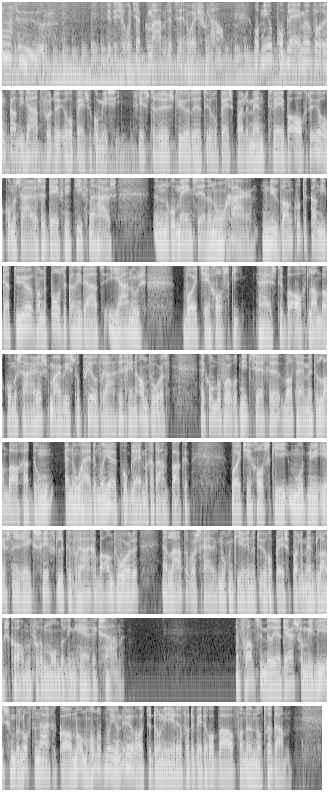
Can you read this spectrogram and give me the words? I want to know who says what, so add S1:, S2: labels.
S1: 10 uur.
S2: Dit is Jeroen Tjepkema met het NOS Journaal. Opnieuw problemen voor een kandidaat voor de Europese Commissie. Gisteren stuurde het Europees Parlement twee beoogde eurocommissarissen definitief naar huis. Een Roemeense en een Hongaar. Nu wankelt de kandidatuur van de Poolse kandidaat Janusz Wojciechowski. Hij is de beoogd landbouwcommissaris, maar wist op veel vragen geen antwoord. Hij kon bijvoorbeeld niet zeggen wat hij met de landbouw gaat doen... en hoe hij de milieuproblemen gaat aanpakken. Wojciechowski moet nu eerst een reeks schriftelijke vragen beantwoorden... en later waarschijnlijk nog een keer in het Europese parlement langskomen... voor een mondeling herexamen. Een Franse miljardairsfamilie is hun belofte nagekomen... om 100 miljoen euro te doneren voor de wederopbouw van de Notre-Dame.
